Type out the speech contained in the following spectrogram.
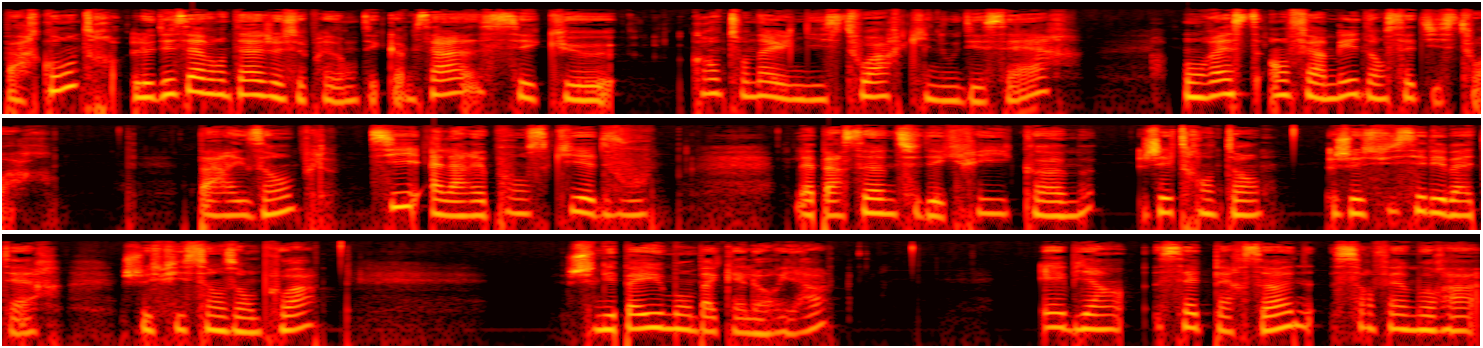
Par contre, le désavantage de se présenter comme ça, c'est que quand on a une histoire qui nous dessert, on reste enfermé dans cette histoire. Par exemple, si à la réponse Qui êtes-vous? La personne se décrit comme J'ai 30 ans, je suis célibataire, je suis sans emploi, je n'ai pas eu mon baccalauréat, eh bien, cette personne s'enfermera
